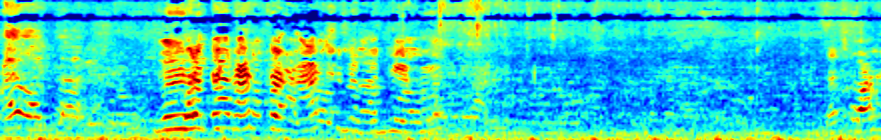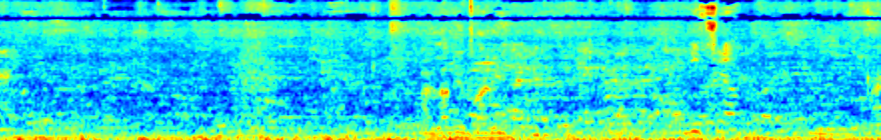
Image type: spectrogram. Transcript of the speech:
I like that. They But have to that's catch the action close, up in here, huh? That's why. I love you, buddy. Me too. I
